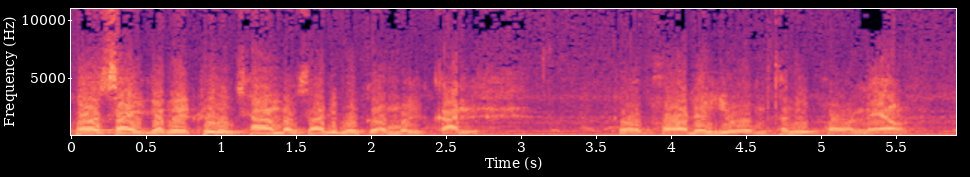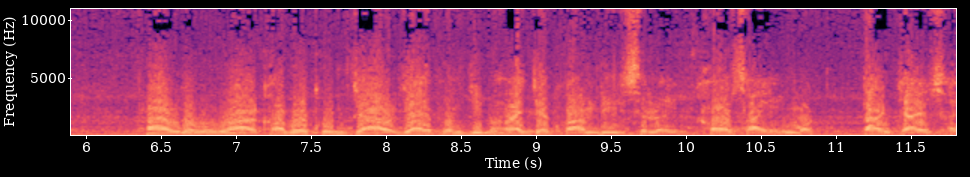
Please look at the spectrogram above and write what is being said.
พอใส่ก็ไปครึ่งชามภาษาดิบุตรก็มือกัน ก็พอได้โยมท่านี้พอแล้วพราหมก็บอกว่าขอพระคุณเจ้าย้ายผมจิ้มหายจากความดีเสเลยขอใส่ให้หมด ตั้งใจใส่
